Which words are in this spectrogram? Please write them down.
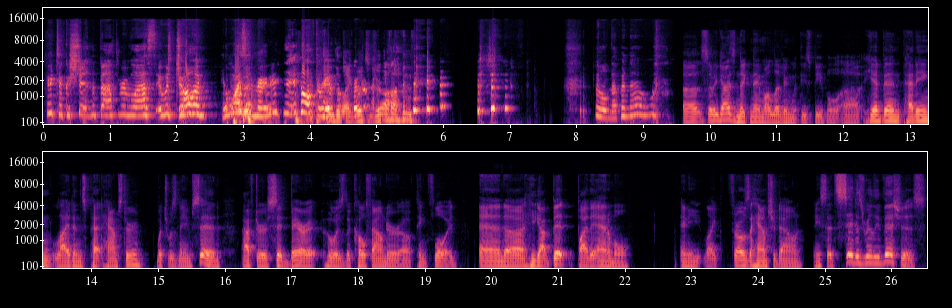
Who took a shit in the bathroom last? It was John. It wasn't me. All three of them. like, what's John? We'll never know. Uh, so he got his nickname while living with these people. Uh, he had been petting Lydon's pet hamster, which was named Sid, after Syd Barrett, who was the co-founder of Pink Floyd. And uh, he got bit by the animal, and he like throws the hamster down, and he said, "Sid is really vicious,"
